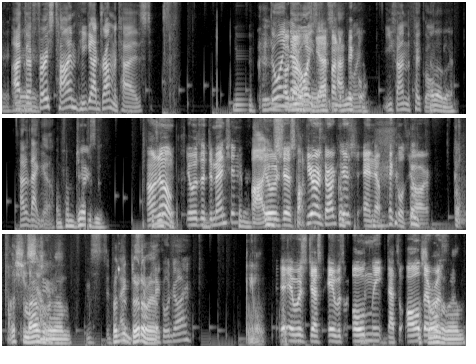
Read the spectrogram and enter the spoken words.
hey, At the first time, he got dramatized. Going Oh, there. no, oh, yeah, I found a pickle. going. You found the pickle. Hello there. How did that go? I'm from Jersey. I don't know. It was a dimension. Come It was just fuck- pure darkness and a pickle jar. go fuck This reminds me yourself. of Just What'd like, do just a to it? Pickle jar? It, it was just. It was only. That's all there wrong was.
